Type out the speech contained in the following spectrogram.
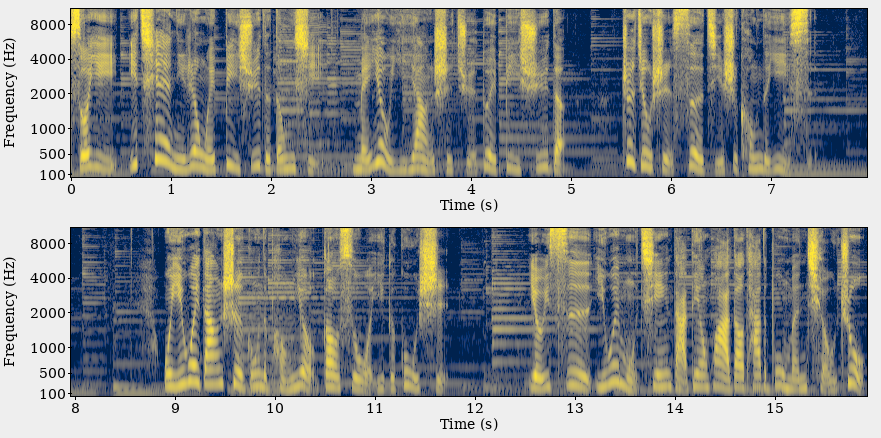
所以，一切你认为必须的东西，没有一样是绝对必须的。这就是色即是空的意思。我一位当社工的朋友告诉我一个故事。有一次，一位母亲打电话到他的部门求助，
